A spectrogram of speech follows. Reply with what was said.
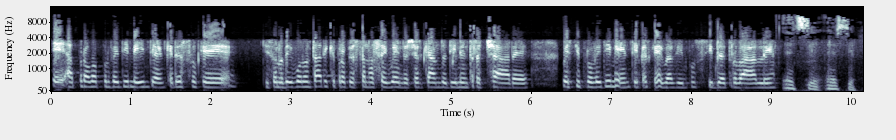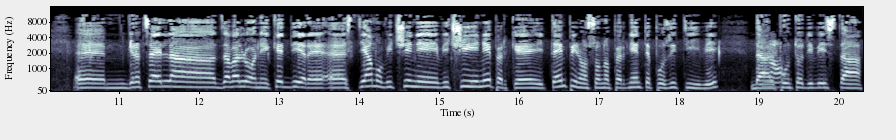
eh, approva provvedimenti, anche adesso che ci sono dei volontari che proprio stanno seguendo, cercando di rintracciare questi provvedimenti perché è quasi impossibile trovarli. Eh sì, eh sì. Eh, Graziella Zavalloni, che dire, eh, stiamo vicini vicini perché i tempi non sono per niente positivi dal no. punto di vista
